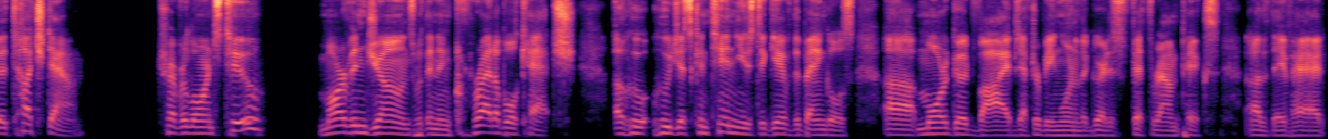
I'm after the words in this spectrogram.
the touchdown, Trevor Lawrence two, Marvin Jones with an incredible catch, uh, who who just continues to give the Bengals uh, more good vibes after being one of the greatest fifth round picks uh, that they've had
